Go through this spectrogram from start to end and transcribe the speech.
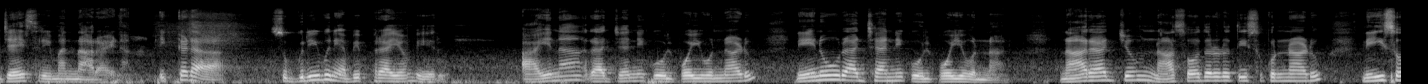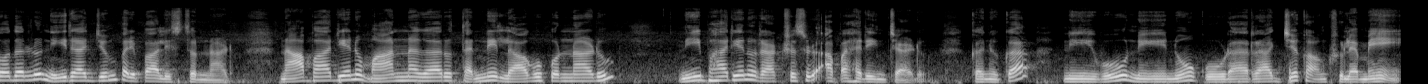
జయ శ్రీమన్నారాయణ. ఇక్కడ సుగ్రీవుని అభిప్రాయం వేరు. ఆయన రాజ్యాన్ని కోల్పోయి ఉన్నాడు నేను రాజ్యాన్ని కోల్పోయి ఉన్నాను. నా రాజ్యం నా సోదరుడు తీసుకున్నాడు నీ సోదరుడు నీ రాజ్యం పరిపాలిస్తున్నాడు. నా భార్యను మా అన్నగారు తన్ని లాగుకున్నాడు నీ భార్యను రాక్షసుడు అపహరించాడు. కనుక నీవు నేను కూడా రాజ్యకాంక్షులమే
